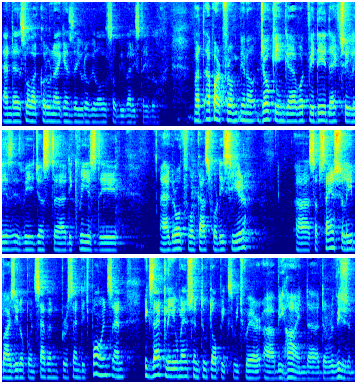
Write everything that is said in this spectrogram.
and the Slovak koruna against the euro will also be very stable. But apart from you know joking, uh, what we did actually is, is we just decreased the growth forecast for this year substantially by 0.7 percentage points, and exactly you mentioned two topics which were uh, behind uh, the revision.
